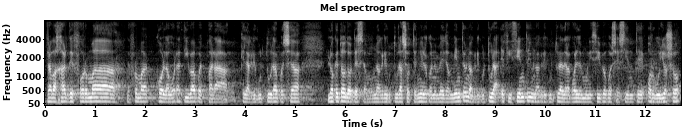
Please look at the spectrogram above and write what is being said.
trabajar de forma, de forma colaborativa pues, para que la agricultura pues, sea lo que todos deseamos, una agricultura sostenible con el medio ambiente, una agricultura eficiente y una agricultura de la cual el municipio pues, se siente orgulloso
